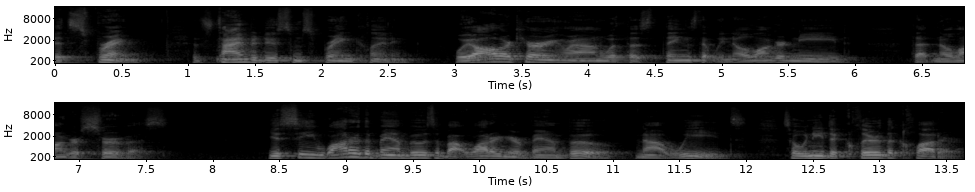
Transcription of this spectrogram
It's spring. It's time to do some spring cleaning. We all are carrying around with us things that we no longer need, that no longer serve us. You see, water the bamboo is about watering your bamboo, not weeds. So we need to clear the clutter.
